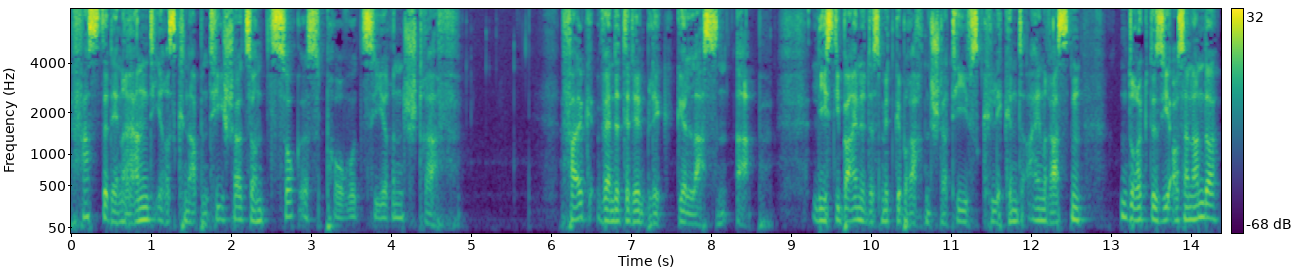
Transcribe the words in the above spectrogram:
fasste den Rand ihres knappen T-Shirts und zog es provozierend straff. Falk wendete den Blick gelassen ab, ließ die Beine des mitgebrachten Stativs klickend einrasten drückte sie auseinander,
